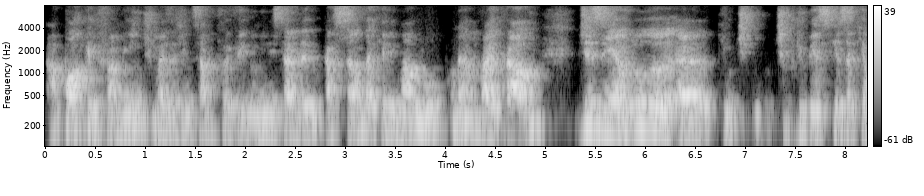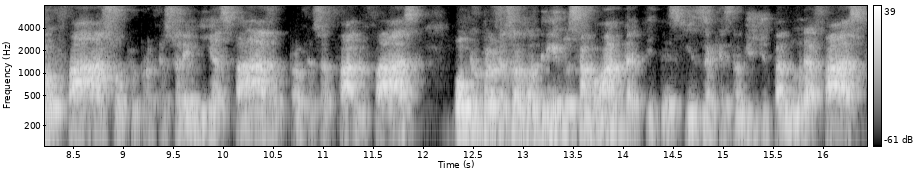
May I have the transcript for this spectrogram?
apocrifamente, mas a gente sabe que foi feito no Ministério da Educação, daquele maluco, né, no Weitraum, dizendo uh, que o, o, tipo de pesquisa que eu faço, ou que o professor Elias faz, ou que o professor Fábio faz, ou que o professor Rodrigo Samota, que pesquisa a questão de ditadura, faz,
